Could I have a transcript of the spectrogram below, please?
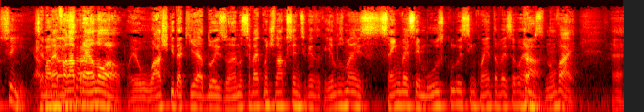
Sim. Você não vai balança- falar pra ela, ó, eu acho que daqui a dois anos você vai continuar com 150 quilos, mas 100 vai ser músculo e 50 vai ser o Tá. resto. Não vai. É,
